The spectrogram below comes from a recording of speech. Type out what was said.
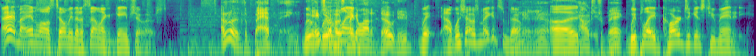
I had my in-laws tell me that I sound like a game show host. I don't know. If that's a bad thing. We were- Game we show hosts playing- make a lot of dough, dude. Wait, I wish I was making some dough. Yeah, yeah. Uh, Alex Trebek we played Cards Against Humanity.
